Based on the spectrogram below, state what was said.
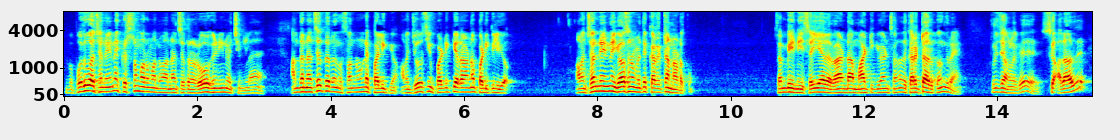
இப்போ பொதுவாக சொன்னீங்கன்னா கிருஷ்ணமரம நட்சத்திரம் ரோகிணின்னு வச்சுங்களேன். அந்த நட்சத்திரம் சொன்னோடனே பலிக்கும். அவன் ஜோசியம் படிக்கிறானோ படிக்கலையோ. அவன் சொன்னீங்கன்னா யோசனை பண்ணி கரெக்டாக நடக்கும். தம்பி நீ செய்யாத வேண்டாம் மாட்டிக்குவேன்னு சொன்னால் அது கரெக்டாக இருக்குங்கிறேன். புரிஞ்சா உங்களுக்கு? சு- அதாவது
